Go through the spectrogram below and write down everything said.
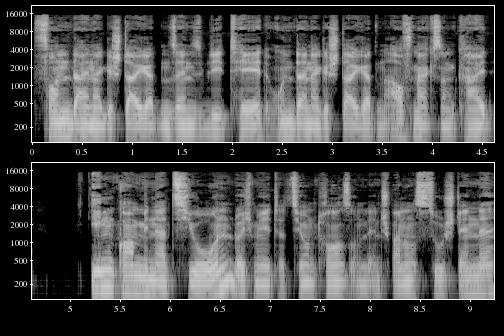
von deiner gesteigerten Sensibilität und deiner gesteigerten Aufmerksamkeit in Kombination durch Meditation, Trance und Entspannungszustände,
